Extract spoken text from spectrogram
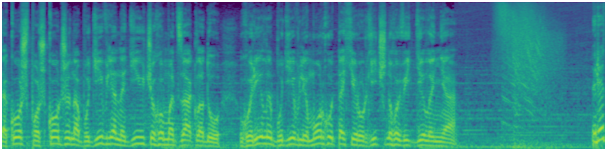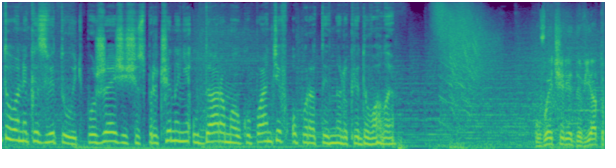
Також пошкоджена будівля надіючого медзакладу. Горіли будівлі моргу та хірургічного відділення. Рятувальники звітують, пожежі, що спричинені ударами окупантів, оперативно ліквідували. Увечері 9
